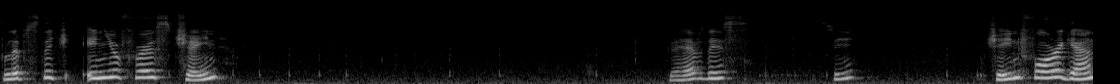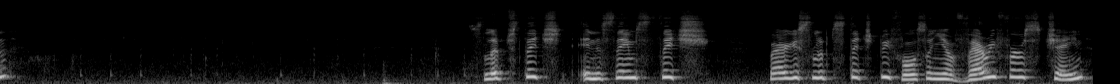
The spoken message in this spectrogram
slip stitch in your first chain. You have this see? Chain 4 again. Slip stitch in the same stitch where you slip stitched before so in your very first chain.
